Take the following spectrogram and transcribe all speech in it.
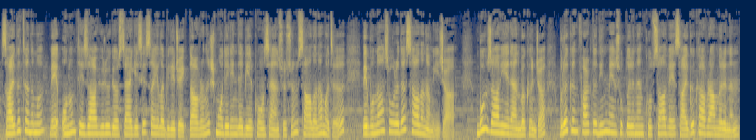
Saygı tanımı ve onun tezahürü göstergesi sayılabilecek davranış modelinde bir konsensüsün sağlanamadığı ve bundan sonra da sağlanamayacağı. Bu zaviyeden bakınca bırakın farklı din mensuplarının kutsal ve saygı kavramlarının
